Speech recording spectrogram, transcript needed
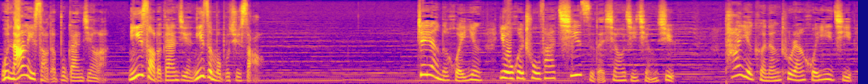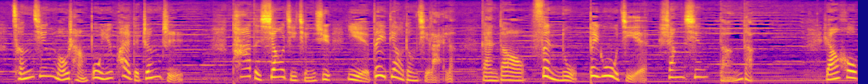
我哪里扫的不干净了？你扫的干净，你怎么不去扫？”这样的回应又会触发妻子的消极情绪。他也可能突然回忆起曾经某场不愉快的争执，他的消极情绪也被调动起来了，感到愤怒、被误解、伤心等等。然后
